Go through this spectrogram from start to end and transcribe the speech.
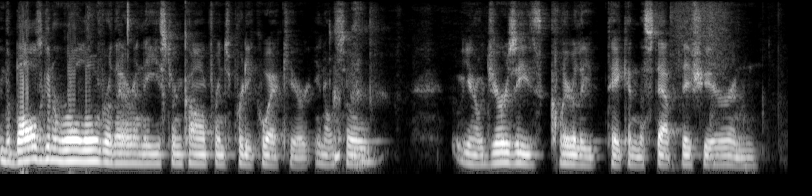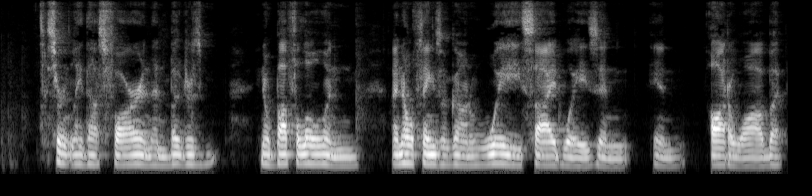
The ball's going to roll over there in the Eastern Conference pretty quick here. You know, so you know Jersey's clearly taken the step this year and certainly thus far. And then, but there's, you know, Buffalo, and I know things have gone way sideways in in Ottawa, but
